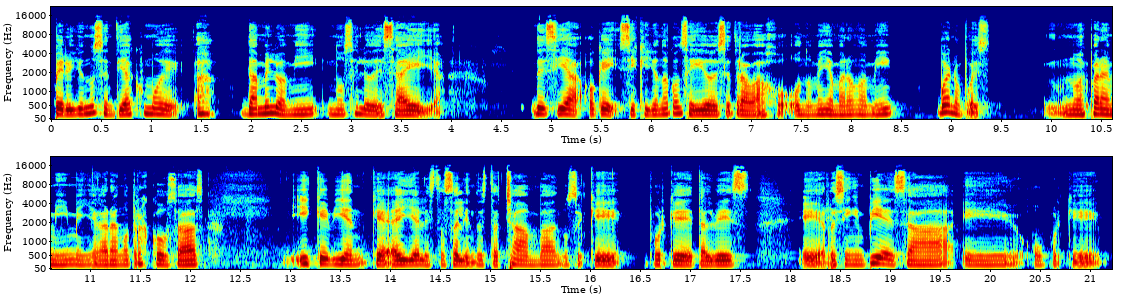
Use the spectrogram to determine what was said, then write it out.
Pero yo no sentía como de, ah, dámelo a mí, no se lo des a ella decía, ok, si es que yo no he conseguido ese trabajo o no me llamaron a mí, bueno, pues no es para mí, me llegarán otras cosas y qué bien que a ella le está saliendo esta chamba, no sé qué, porque tal vez eh, recién empieza eh, o porque,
